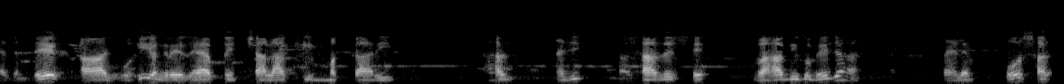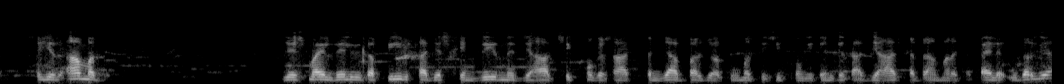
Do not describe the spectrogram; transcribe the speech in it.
لیکن دیکھ، آج وہی انگریز ہے اپنی چالاکی، مکاری ہاں جی سازش سے وہابی کو بھیجا۔ پہلے وہ سید احمد، جو اسماعیل دلوی کا پیر تھا، جس خنزیر نے جہاد سکھوں کے ساتھ، پنجاب پر جو حکومت تھی سکھوں کی ان کے ساتھ جہاد کرتا ہمارا پہلے ادھر گیا،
